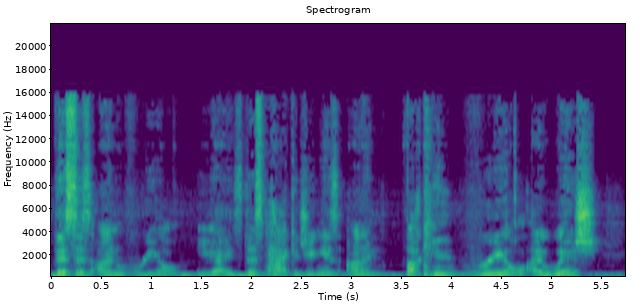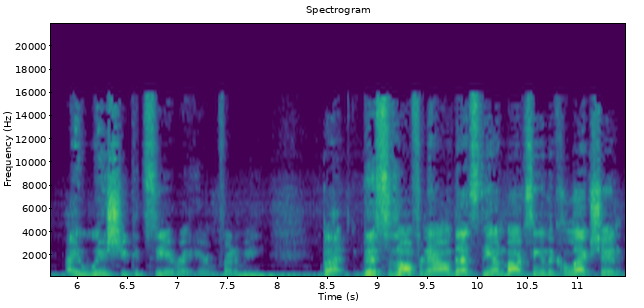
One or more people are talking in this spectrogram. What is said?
This is unreal, you guys. This packaging is unfucking real. I wish, I wish you could see it right here in front of me. But this is all for now. That's the unboxing of the collection.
